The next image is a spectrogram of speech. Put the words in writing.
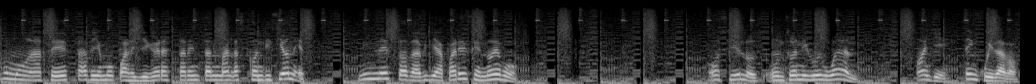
¿cómo hace esta demo para llegar a estar en tan malas condiciones? Mi NES todavía parece nuevo. Oh cielos, un Sonic Wii One. Oye, ten cuidado.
